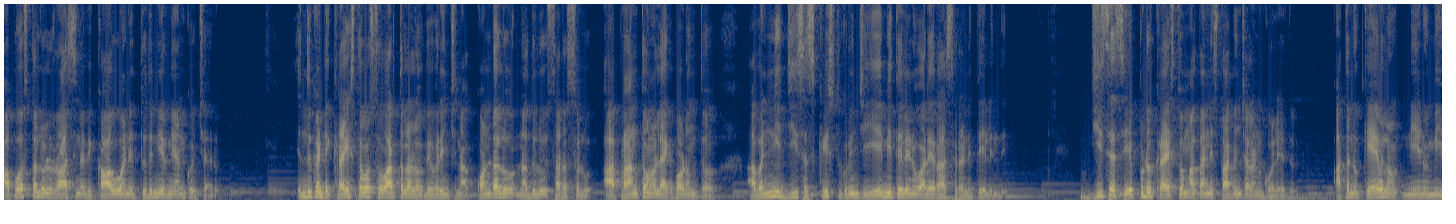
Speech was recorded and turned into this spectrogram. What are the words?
అపోస్తలు రాసినవి కావు అనే తుది నిర్ణయానికి వచ్చారు. ఎందుకంటే క్రైస్తవ సువార్తలలో వివరించిన కొండలు నదులు సరస్సులు ఆ ప్రాంతంలో లేకపోవడంతో అవన్నీ జీసస్ క్రీస్తు గురించి ఏమీ తెలియని వారే రాశారని తేలింది. జీసస్ ఎప్పుడూ క్రైస్తవ మతాన్ని స్థాపించాలనుకోలేదు. అతను కేవలం నేను మీ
